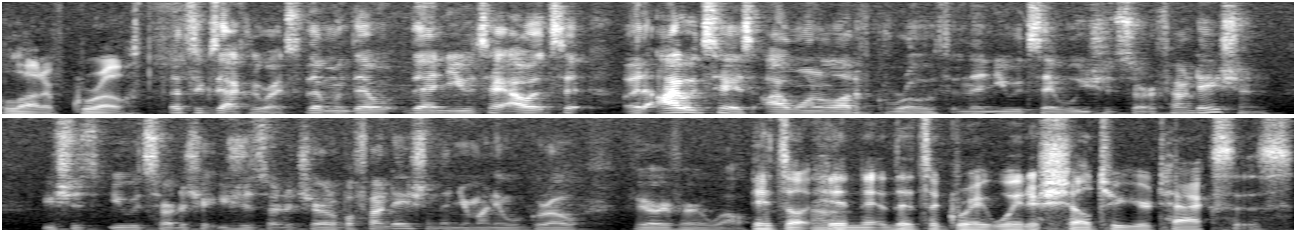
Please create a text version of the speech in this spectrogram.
a lot of growth? That's exactly right. So then, when then, then you would say, I would say, I would say is, I want a lot of growth, and then you would say, well, you should start a foundation. You should you would start a cha- you should start a charitable foundation. Then your money will grow very very well. It's a and that's a great way to shelter your taxes,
